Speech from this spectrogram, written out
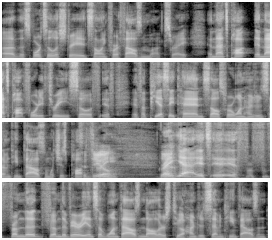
uh, the sports illustrated selling for a thousand bucks right? And that's pop and that's pop 43 so if if if a psa 10 sells for 117000 which is pop 3 right? Yeah, it's it, it, from the from the variance of one thousand dollars to one hundred seventeen thousand.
